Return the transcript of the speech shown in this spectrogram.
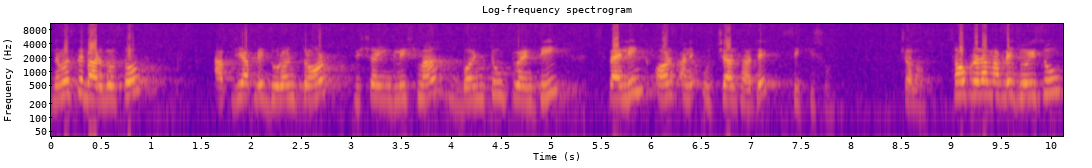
નમસ્તે બાળ દોસ્તો. આજે આપણે ધોરણ ત્રણ, વિષય ઇંગ્લિશમાં વન ટુ ટ્વેન્ટી સ્પેલિંગ અર્થ અને ઉચ્ચાર સાથે શીખીશું. ચલો સૌ પ્રથમ આપણે જોઈશું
